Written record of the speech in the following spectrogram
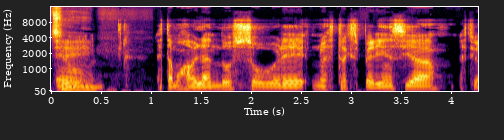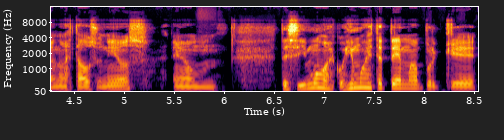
Sí. Em, estamos hablando sobre nuestra experiencia estudiando en Estados Unidos. Em, decidimos o escogimos este tema porque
